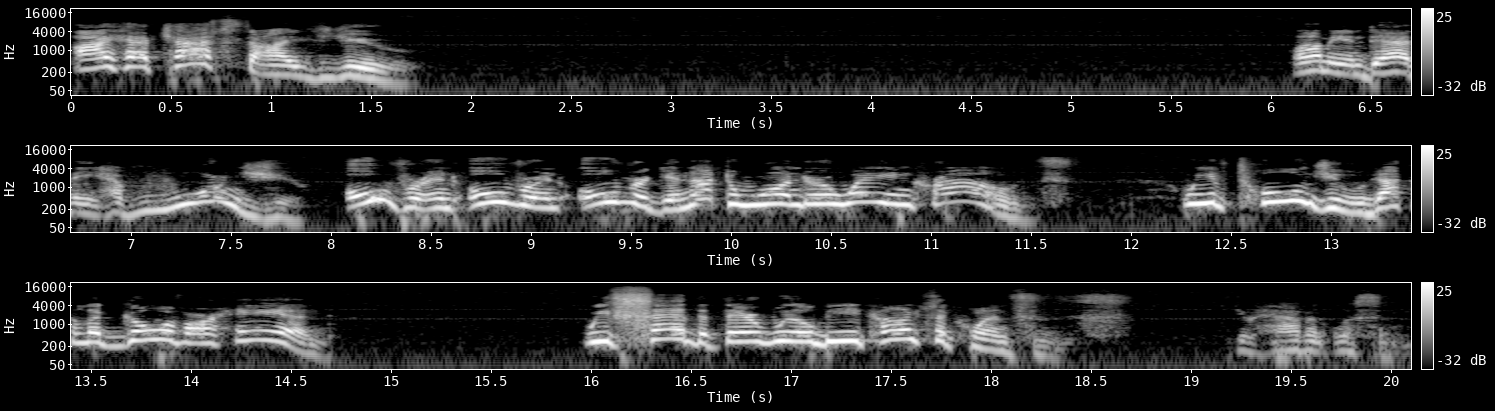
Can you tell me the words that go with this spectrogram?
I have chastised you. Mommy and Daddy have warned you over and over and over again not to wander away in crowds. We have told you not to let go of our hand. We've said that there will be consequences. You haven't listened.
